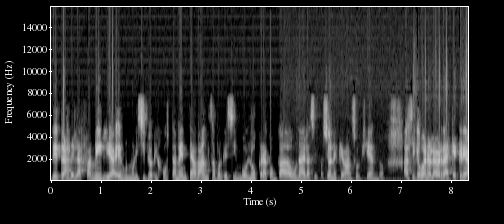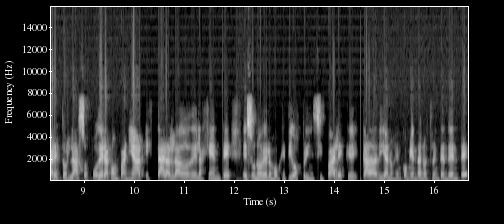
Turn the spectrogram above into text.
detrás de la familia, es un municipio que justamente avanza porque se involucra con cada una de las situaciones que van surgiendo. Así que bueno, la verdad es que crear estos lazos, poder acompañar, estar al lado de la gente, es uno de los objetivos principales que cada día nos encomienda nuestro intendente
